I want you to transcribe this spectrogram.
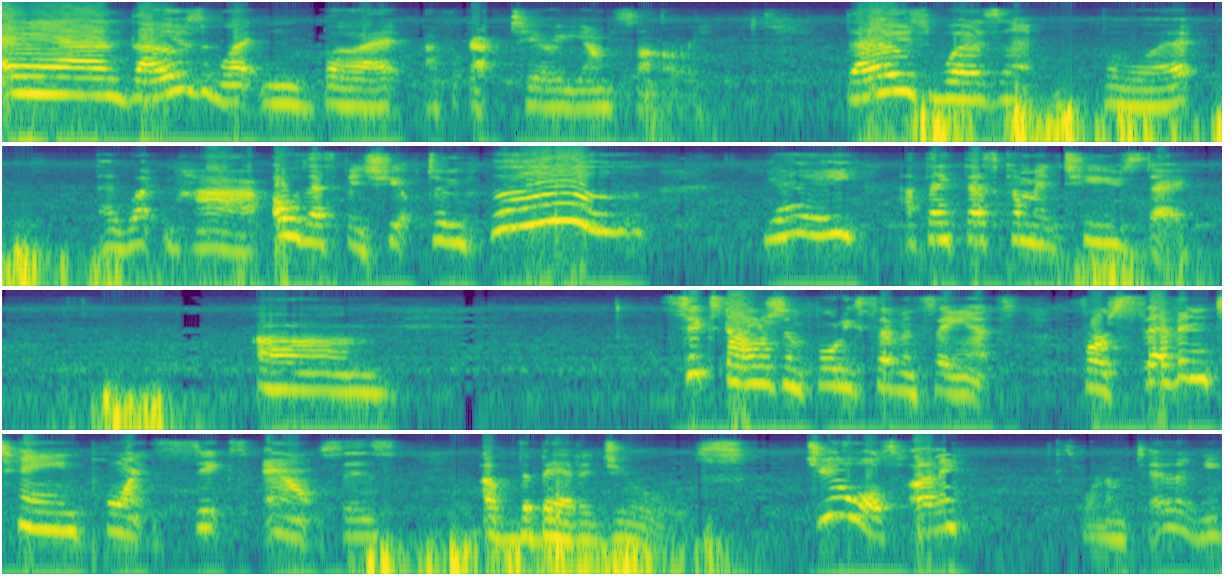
And those wasn't but, I forgot to tell you, I'm sorry. Those wasn't but, they wasn't high. Oh, that's been shipped too. Ooh, yay. I think that's coming Tuesday. Um, $6.47 for 17.6 ounces of the Betta Jewels. Jewels, honey. That's That's what I'm telling you.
